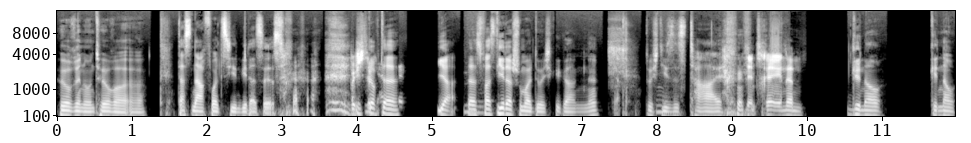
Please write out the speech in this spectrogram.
Hörerinnen und Hörer äh, das nachvollziehen, wie das ist. Bestimmt. ich glaube, da, ja, da ist mhm. fast jeder schon mal durchgegangen, ne? Ja. Durch mhm. dieses Tal. Der Tränen. Genau. Genau.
